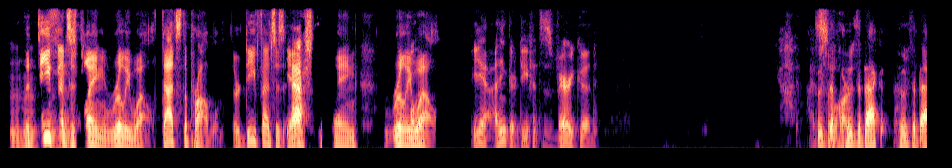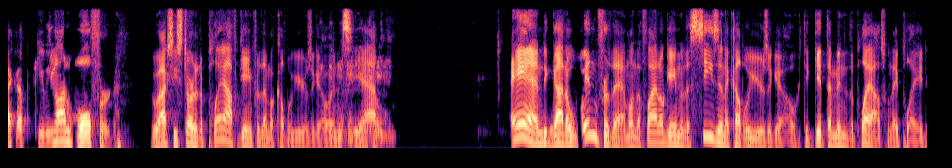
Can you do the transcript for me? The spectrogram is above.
The Mhm, defense mhm. is playing really well. That's the problem. Their defense is Yeah. actually playing really Oh, well. Yeah, I think their defense is very good. It's Who's so the hard. who's the back who's the backup QB? John Wolford, who actually started a playoff game for them a couple years ago in Seattle, and got a win for them on the final game of the season a couple years ago to get them into the playoffs when they played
